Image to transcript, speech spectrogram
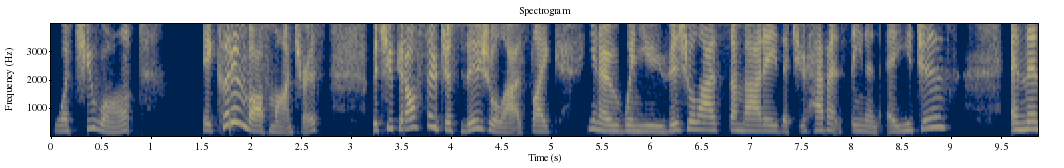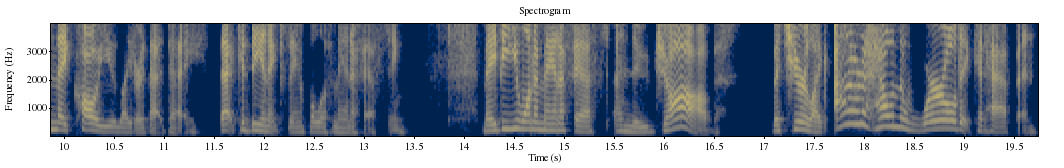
what you want. It could involve mantras, but you could also just visualize, like, you know, when you visualize somebody that you haven't seen in ages, and then they call you later that day. That could be an example of manifesting. Maybe you want to manifest a new job but you're like, I don't know how in the world it could happen.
